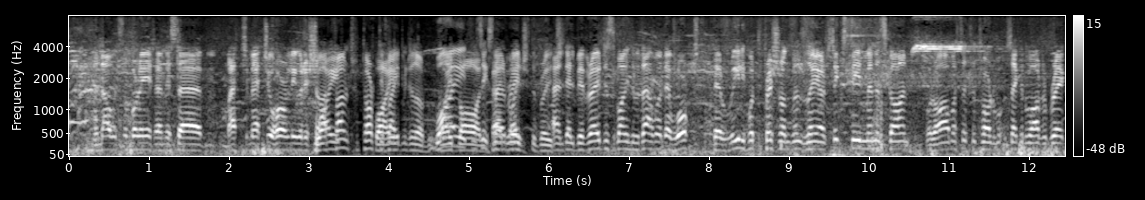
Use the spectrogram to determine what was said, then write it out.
and now it's number eight, and it's uh, Matthew, Matthew Hurley with a shot Wide, from 35 wide, metres out. wide Wide ball, for six bad mile right bridge, to the bridge. and they'll be very disappointed with that one. They worked, they really put the pressure on themselves there. 16 minutes gone. We're almost at the third, second water break.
